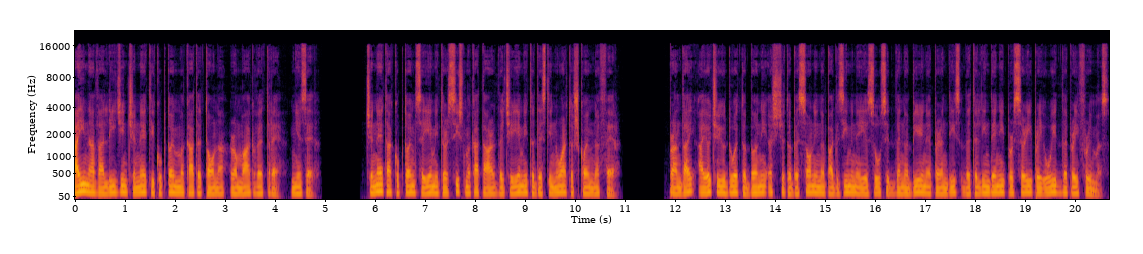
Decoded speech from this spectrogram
Ai na dha ligjin që ne t'i kuptojmë mëkatet tona, Romakëve tre, njëzet. Që ne ta kuptojmë se jemi tërësisht mëkatarë dhe që jemi të destinuar të shkojmë në ferr. Prandaj, ajo që ju duhet të bëni është që të besoni në pagëzimin e Jezusit dhe në Birin e Perëndisë dhe të lindeni përsëri prej ujit dhe prej frymës.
